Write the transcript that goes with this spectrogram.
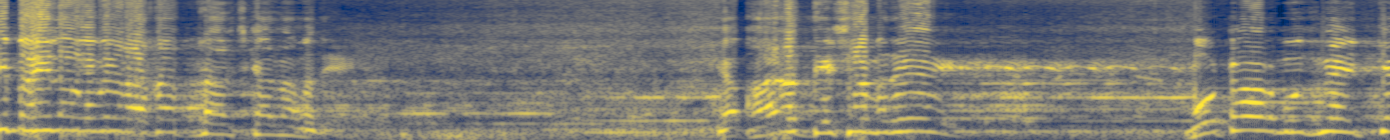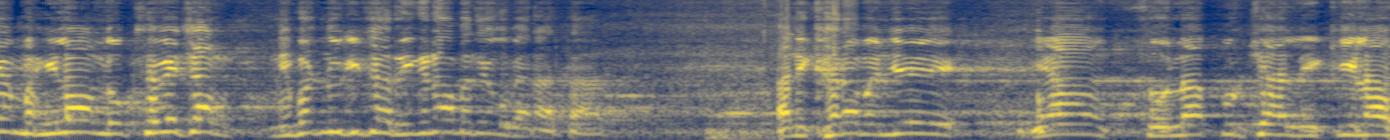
किती महिला उभ्या राहतात राजकारणामध्ये? या भारत देशामध्ये बोटावर मोजण्या इतक्या महिला लोकसभेच्या निवडणुकीच्या रिंगणामध्ये उभ्या राहतात. आणि खरं म्हणजे या सोलापूरच्या लेकीला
